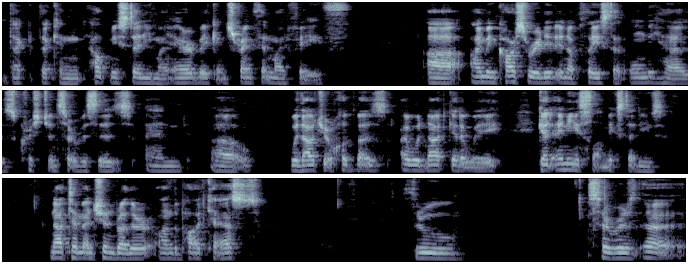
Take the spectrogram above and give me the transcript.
that that can help me study my Arabic and strengthen my faith, uh, I'm incarcerated in a place that only has Christian services, and uh, without your khutbahs, I would not get away, get any Islamic studies. Not to mention, brother, on the podcast through servers, uh,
